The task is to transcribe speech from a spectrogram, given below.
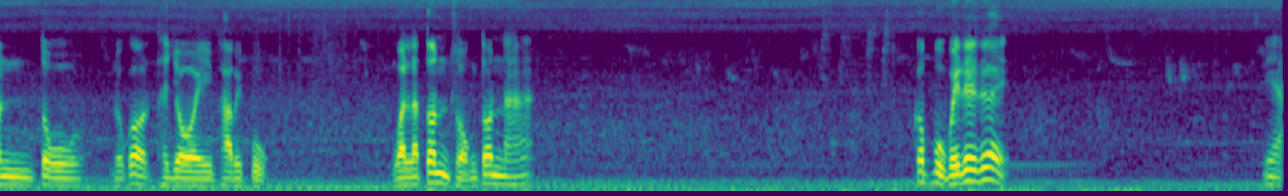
มันโตเราก็ทยอยพาไปปลูก วันละต้นสองต้นนะฮะ ก็ปลูกไปเรื่อยๆ เนี่ย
